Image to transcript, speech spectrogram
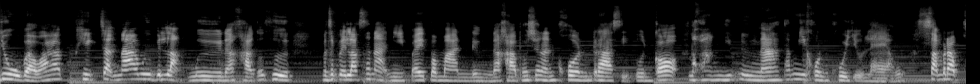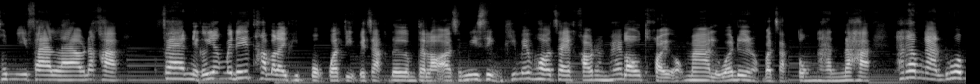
อยู่ๆแบบว่าพลิกจากหน้ามือเป็นหลังมือนะคะ ก็คือมันจะเป็นลักษณะนี้ไปประมาณหนึ่งนะคะ เพราะฉะนั้นคนราศีตุลก็ระวังนิดนึงนะ ถ้ามีคนคุยอยู่แล้วสำหรับคนมีแฟนแล้วนะคะ แฟนเนี่ยก็ยังไม่ได้ทำอะไรผิดปกติไปจากเดิม แต่เราอาจจะมีสิ่งที่ไม่พอใจเขาทำให้เราถอยออกมา หรือว่าเดินออกมาจากตรงนั้นนะคะ ถ้าทำงานร่วม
